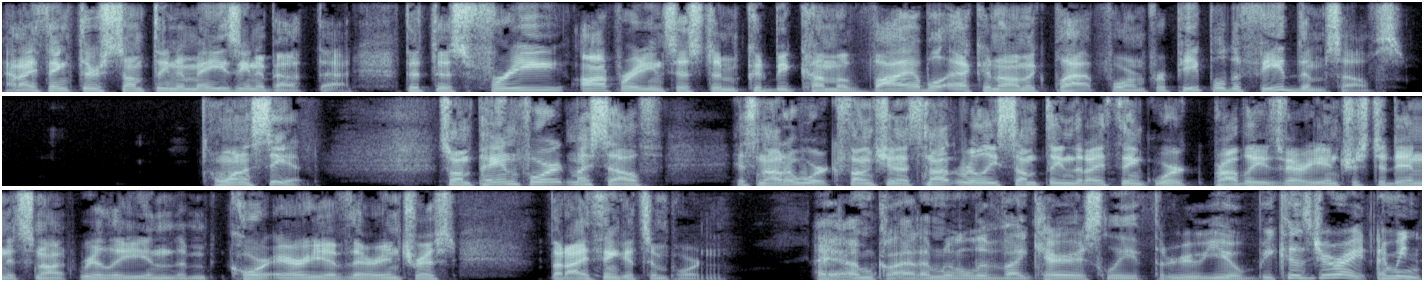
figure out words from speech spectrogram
And I think there's something amazing about that, that this free operating system could become a viable economic platform for people to feed themselves. I want to see it. So I'm paying for it myself. It's not a work function. It's not really something that I think work probably is very interested in. It's not really in the core area of their interest, but I think it's important. Hey, I'm glad I'm going to live vicariously through you because you're right. I mean,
